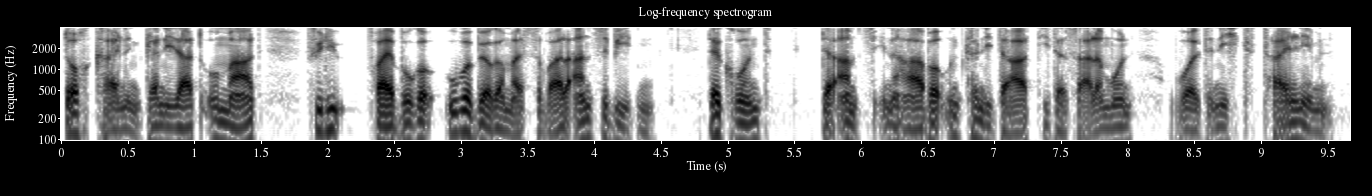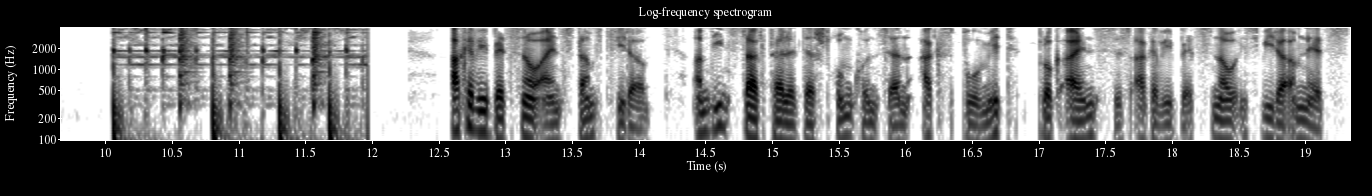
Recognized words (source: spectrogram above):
doch keinen Kandidat Omat für die Freiburger Oberbürgermeisterwahl anzubieten. Der Grund, der Amtsinhaber und Kandidat Dieter Salomon wollte nicht teilnehmen. AKW Betznau 1 dampft wieder. Am Dienstag teilt der Stromkonzern Axpo mit. Block 1 des AKW Betznau ist wieder am Netz.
